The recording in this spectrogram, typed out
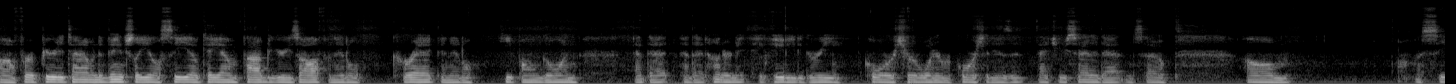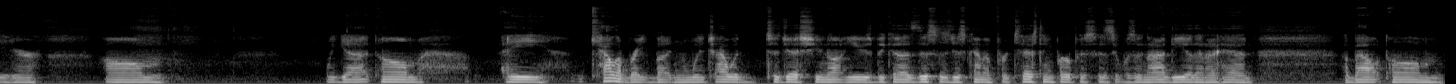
uh, for a period of time and eventually you'll see okay I'm five degrees off and it'll correct and it'll keep on going at that at that 180 degree course or whatever course it is that, that you set it at and so um, let's see here. Um, we got um, a calibrate button which I would suggest you not use because this is just kind of for testing purposes. It was an idea that I had about um,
